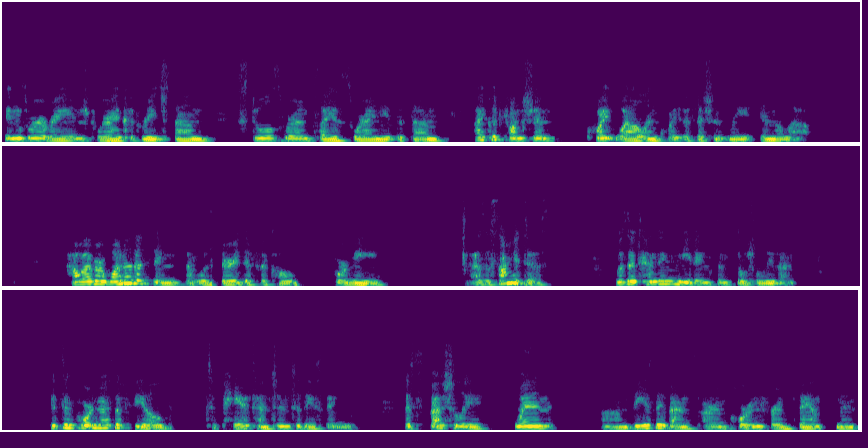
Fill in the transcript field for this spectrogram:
things were arranged where I could reach them, stools were in place where I needed them, I could function quite well and quite efficiently in the lab. However, one of the things that was very difficult for me as a scientist was attending meetings and social events. It's important as a field to pay attention to these things, especially when um, these events are important for advancement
